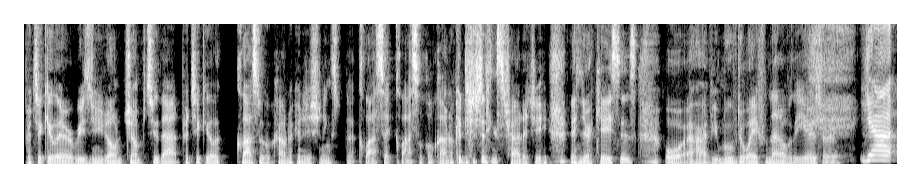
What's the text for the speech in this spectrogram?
particular reason you don't jump to that particular classical counter conditioning, the classic classical counter conditioning strategy in your cases, or have you moved away from that over the years? Or yeah,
